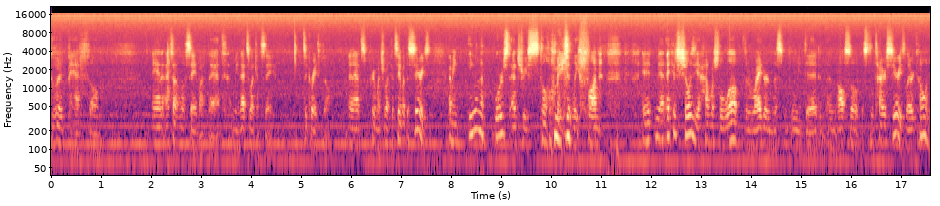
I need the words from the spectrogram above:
good bad film. And that's all I'm going to say about that. I mean, that's what I can say. It's a great film. And that's pretty much what I can say about the series. I mean, even the worst entry is still amazingly fun. And it, it just shows you how much love the writer in this movie did, and also this entire series, Larry Cohen.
